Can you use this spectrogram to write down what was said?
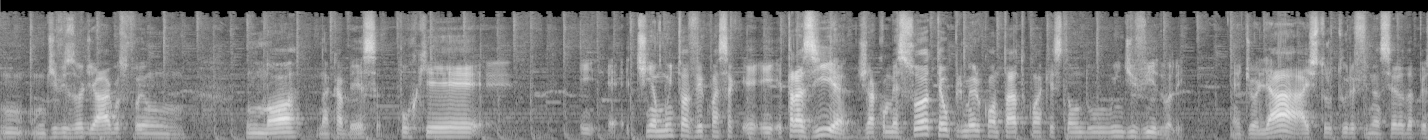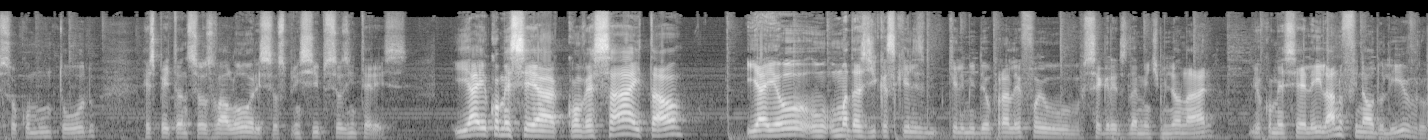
um, um divisor de águas, foi um, um nó na cabeça, porque é, tinha muito a ver com essa. Trazia, já começou a ter o primeiro contato com a questão do indivíduo ali. Né, de olhar a estrutura financeira da pessoa como um todo, respeitando seus valores, seus princípios, seus interesses. E aí eu comecei a conversar e tal. E aí eu, uma das dicas que ele, que ele me deu para ler foi o Segredos da Mente Milionária. E eu comecei a ler. E lá no final do livro,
